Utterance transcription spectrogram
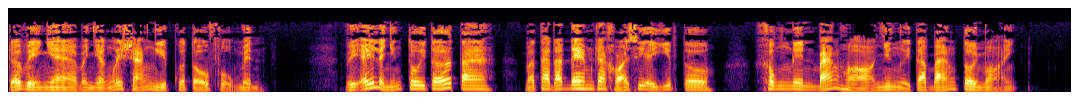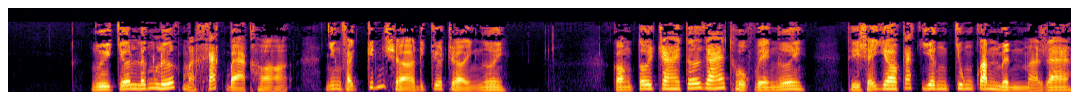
trở về nhà và nhận lấy sản nghiệp của tổ phụ mình. Vì ấy là những tôi tớ ta mà ta đã đem ra khỏi xứ Egypto, không nên bán họ như người ta bán tôi mọi. Ngươi chớ lấn lướt mà khắc bạc họ, nhưng phải kính sợ Đức Chúa Trời ngươi. Còn tôi trai tớ gái thuộc về ngươi, thì sẽ do các dân chung quanh mình mà ra.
